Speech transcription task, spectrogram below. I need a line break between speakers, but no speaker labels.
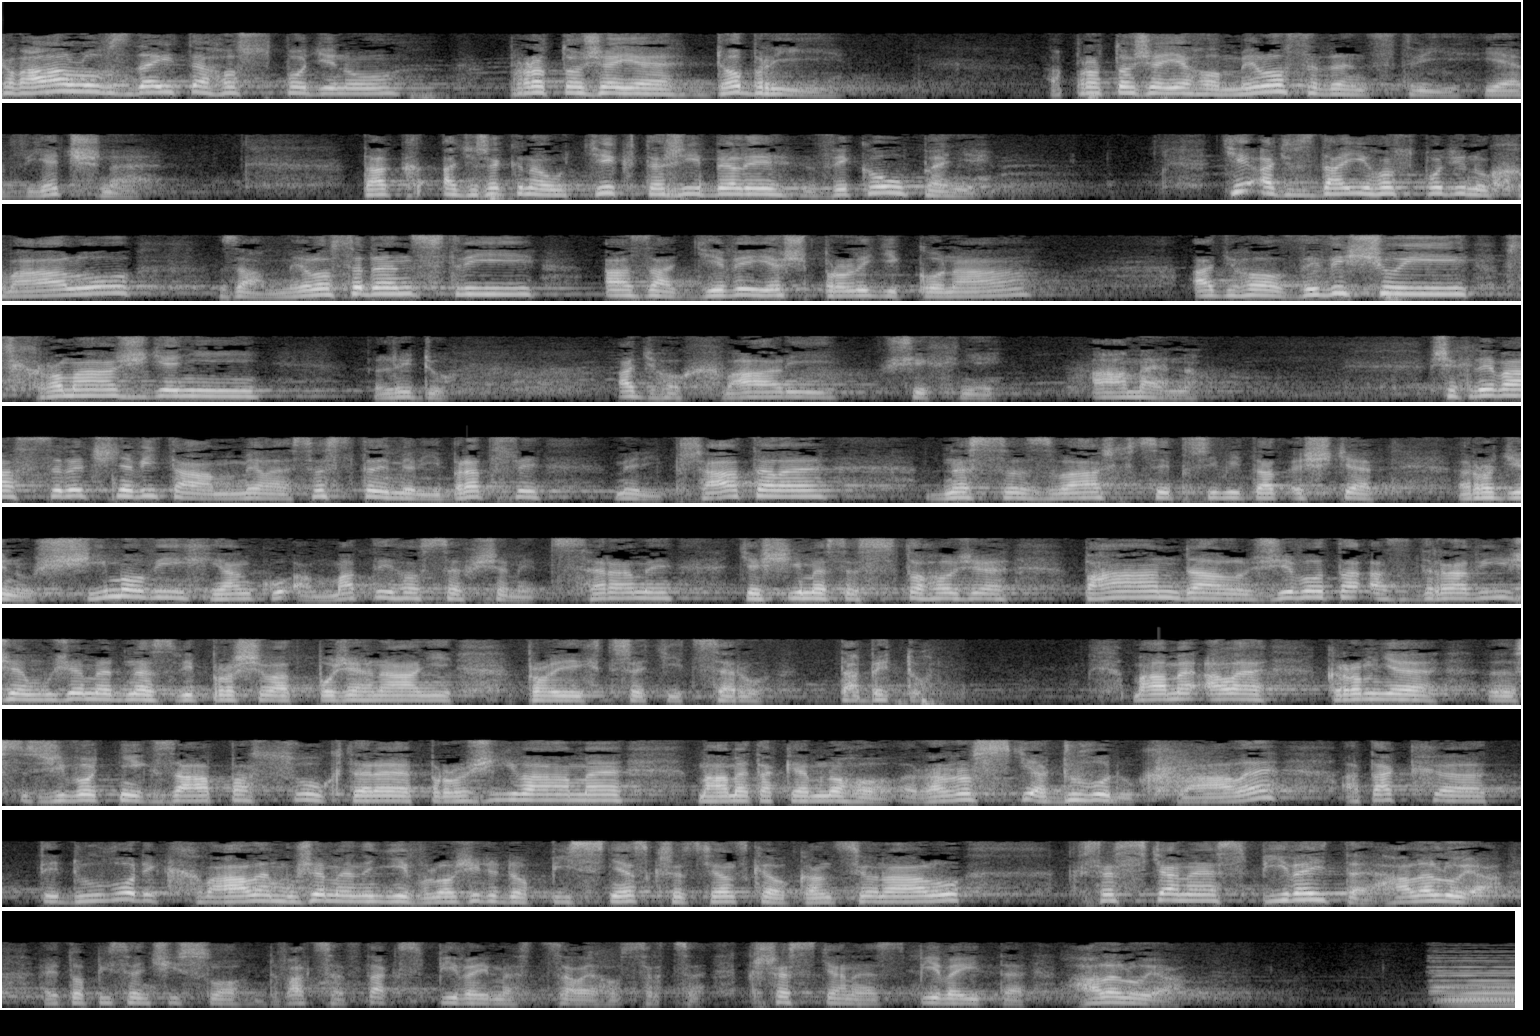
Chválu vzdejte hospodinu, protože je dobrý a protože jeho milosrdenství je věčné. Tak ať řeknou ti, kteří byli vykoupeni. Ti ať vzdají hospodinu chválu za milosrdenství a za divy, jež pro lidi koná, ať ho vyvyšují v schromáždění lidu. Ať ho chválí všichni. Amen. Všechny vás srdečně vítám, milé sestry, milí bratři, milí přátelé. Dnes zvlášť chci přivítat ještě rodinu Šímových, Janku a Matyho se všemi dcerami. Těšíme se z toho, že pán dal života a zdraví, že můžeme dnes vyprošovat požehnání pro jejich třetí dceru Tabitu. Máme ale kromě eh, životních zápasů, které prožíváme, máme také mnoho radosti a důvodů k chvále a tak eh, ty důvody k chvále můžeme nyní vložit do písně z křesťanského kancionálu. Křesťané, zpívejte, haleluja. Je to píseň číslo 20, tak zpívejme z celého srdce. Křesťané, zpívejte, haleluja. thank you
